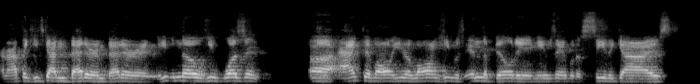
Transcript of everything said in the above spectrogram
and I think he's gotten better and better. And even though he wasn't uh, active all year long, he was in the building and he was able to see the guys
